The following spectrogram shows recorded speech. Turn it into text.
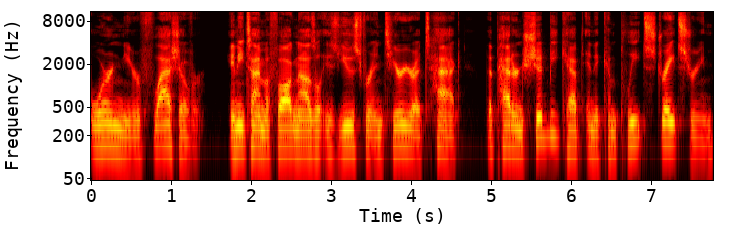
or near flashover. Anytime a fog nozzle is used for interior attack, the pattern should be kept in a complete straight stream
